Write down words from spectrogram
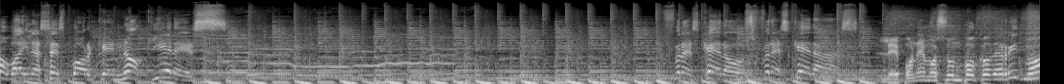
No bailas es porque no quieres. Fresqueros, fresqueras, le ponemos un poco de ritmo.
